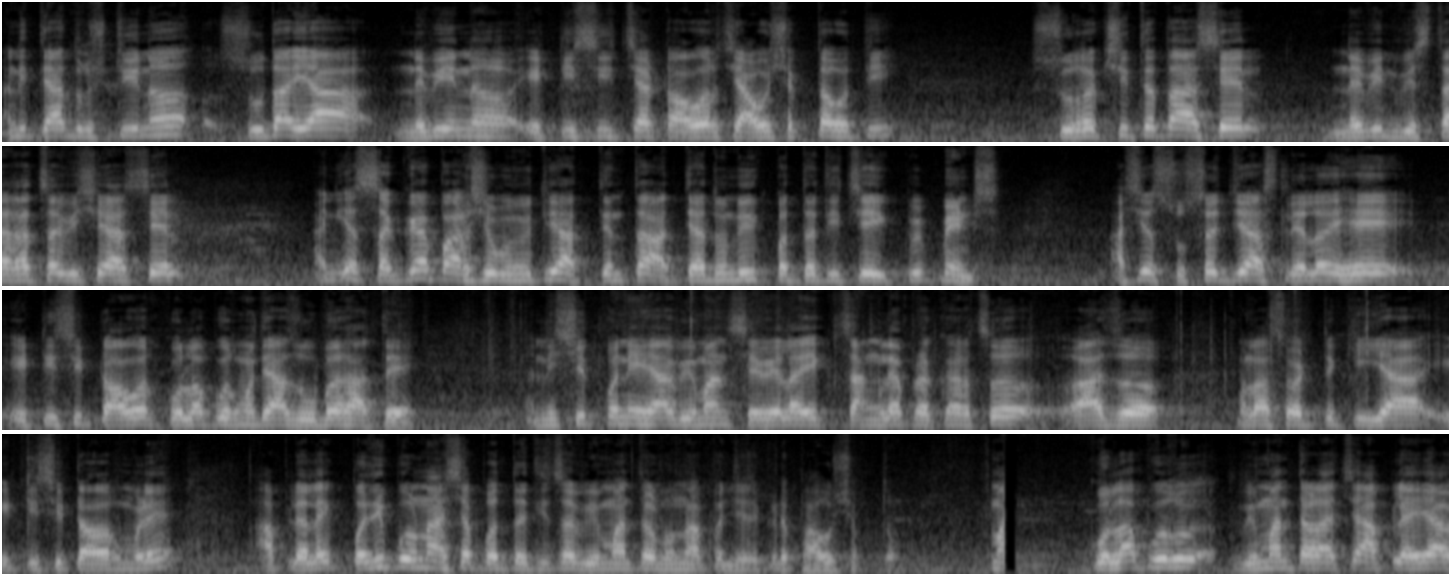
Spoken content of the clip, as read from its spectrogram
आणि त्या दृष्टीनं सुद्धा या नवीन ए टी सीच्या टॉवरची आवश्यकता होती. सुरक्षितता असेल नवीन विस्ताराचा विषय असेल आणि या सगळ्या पार्श्वभूमीवरती अत्यंत अत्याधुनिक पद्धतीचे इक्विपमेंट्स असे सुसज्ज असलेलं हे ए टी सी टॉवर कोल्हापूरमध्ये आज उभं राहत आहे निश्चितपणे ह्या विमानसेवेला एक चांगल्या प्रकारचं आज मला असं वाटतं की या ए टी सी टॉवरमुळे आपल्याला एक परिपूर्ण अशा पद्धतीचा विमानतळ म्हणून आपण ज्याच्याकडे पाहू शकतो. कोल्हापूर विमानतळाच्या आपल्या या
